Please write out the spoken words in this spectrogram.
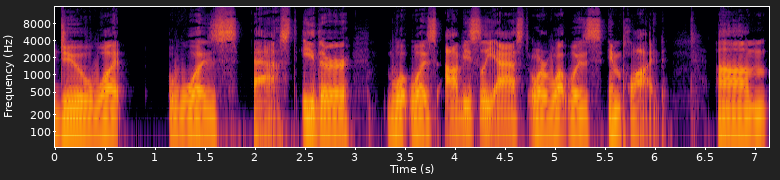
do what was asked, either what was obviously asked or what was implied. Um,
